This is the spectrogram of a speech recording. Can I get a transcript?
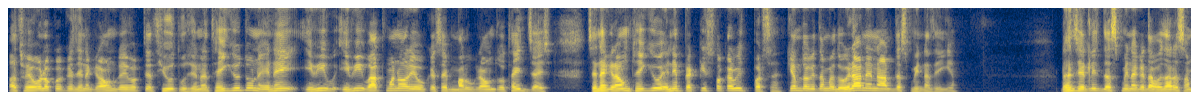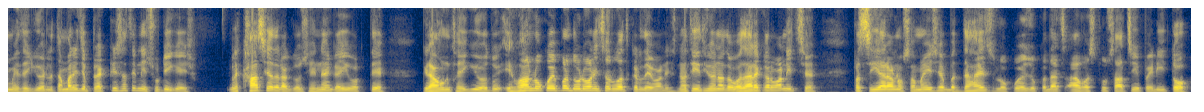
અથવા એવા લોકો કે જેને ગ્રાઉન્ડ ગઈ વખતે થયું હતું, જેને થઈ ગયું હતું ને, એને એવી એવી વાતમાં ન રહેવું કે સાહેબ, મારું ગ્રાઉન્ડ તો થઈ જ જાય છે. જેને ગ્રાઉન્ડ થઈ ગયું એની પ્રેક્ટિસ તો કરવી જ પડશે. કેમ તો કે તમે દોડ્યા ને, એના આઠ દસ મહિના થઈ ગયા. ડન્સ એટલી દસ મહિના કરતાં વધારે સમય થઈ ગયો. એટલે તમારી જે પ્રેક્ટિસ હતી ને છૂટી ગઈ છે. એટલે ખાસ યાદ રાખજો, જેને ગઈ વખતે ગ્રાઉન્ડ થઈ ગયું હતું, એવા લોકોએ પણ દોડવાની શરૂઆત કરી દેવાની છે. નથી થયું તો વધારે કરવાની જ છે. પણ શિયાળાનો સમય છે બધા જ લોકોએ જો કદાચ આ વસ્તુ સાચી પડી તો.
